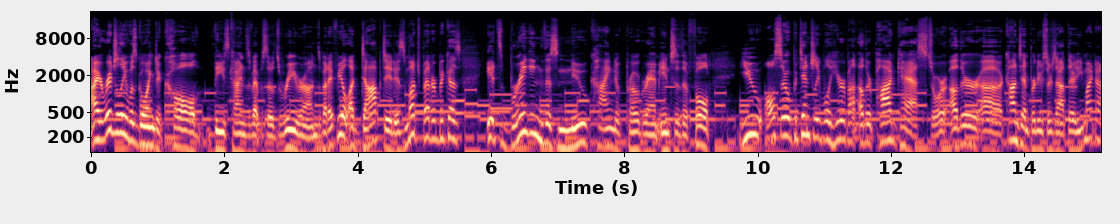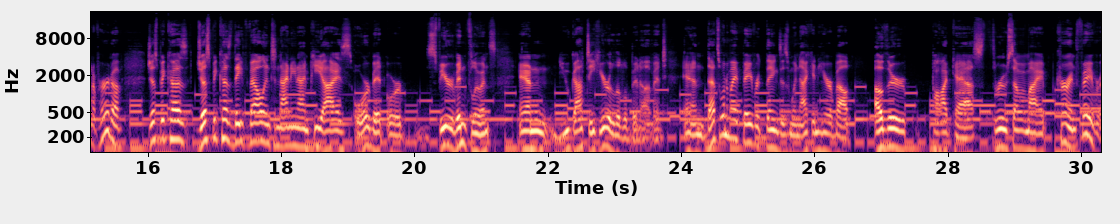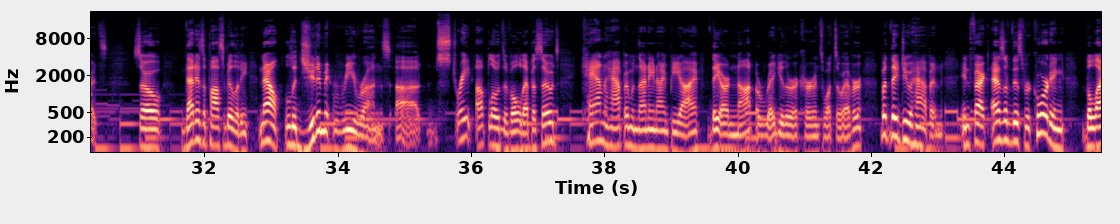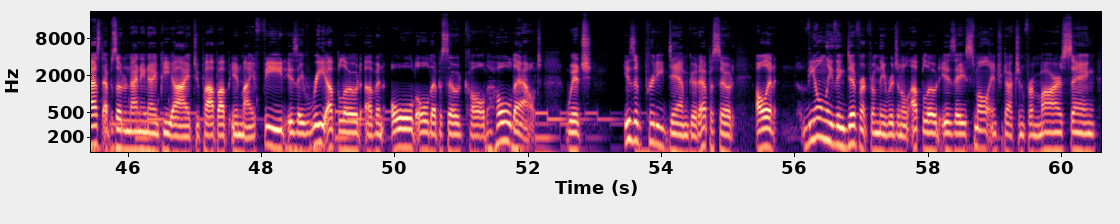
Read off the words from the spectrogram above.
I originally was going to call these kinds of episodes reruns, but I feel Adopted is much better because it's bringing this new kind of program into the fold. You also potentially will hear about other podcasts or other uh, content producers out there you might not have heard of just because just because they fell into 99pi's orbit or sphere of influence and you got to hear a little bit of it. And that's one of my favorite things is when I can hear about other podcasts through some of my current favorites. So that is a possibility. Now, legitimate reruns, uh, straight uploads of old episodes can happen with 99pi. They are not a regular occurrence whatsoever, but they do happen. In fact, as of this recording, the last episode of 99pi to pop up in my feed is a re upload of an old, old episode called Holdout, which is a pretty damn good episode. All it the only thing different from the original upload is a small introduction from Mars saying,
